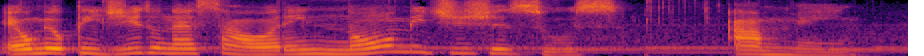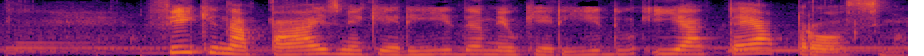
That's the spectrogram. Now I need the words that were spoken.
É o meu pedido nessa hora, em nome de Jesus. Amém. Fique na paz, minha querida, meu querido, e até a próxima.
